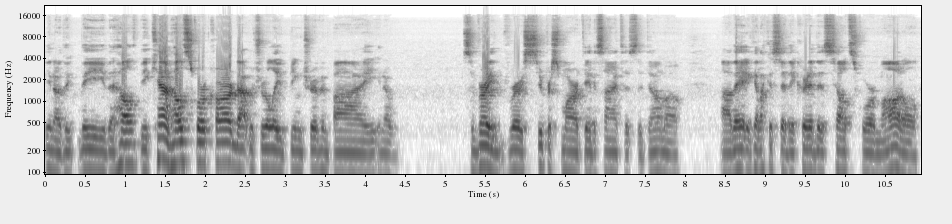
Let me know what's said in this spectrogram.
you know the, the the health the account health scorecard that was really being driven by you know some very very super smart data scientists at Domo. Uh, they like I said they created this health score model.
